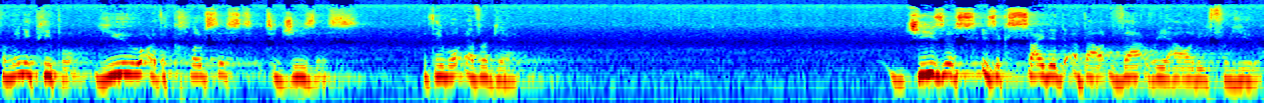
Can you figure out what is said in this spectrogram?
For many people, you are the closest to Jesus that they will ever get. Jesus is excited about that reality for you.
